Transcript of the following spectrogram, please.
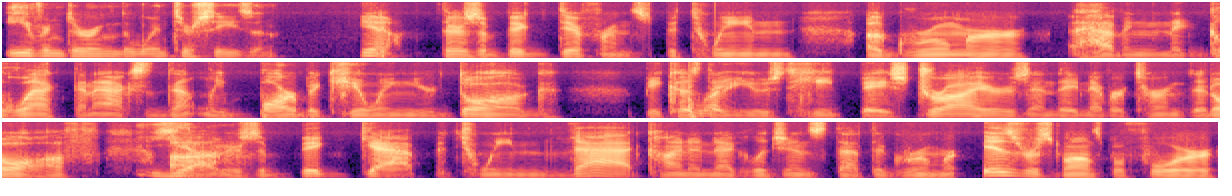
even during the winter season. Yeah, there's a big difference between a groomer having neglect and accidentally barbecuing your dog because Right. they used heat-based dryers and they never turned it off. yeah Uh, there's a big gap between that kind of negligence that the groomer is responsible for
